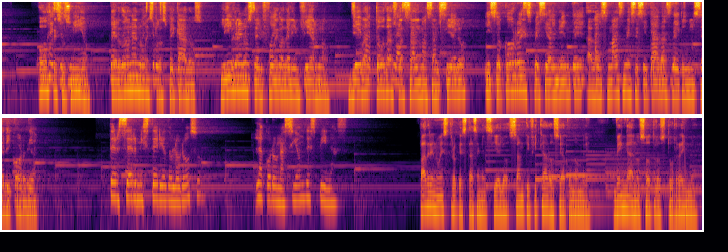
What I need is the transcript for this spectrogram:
Oh Jesús mío, perdona nuestros pecados, líbranos del fuego del infierno, lleva todas las almas al cielo y socorre especialmente a las más necesitadas de tu misericordia. Tercer misterio doloroso, la coronación de espinas. Padre nuestro que estás en el cielo, santificado sea tu nombre. Venga a nosotros tu reino.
